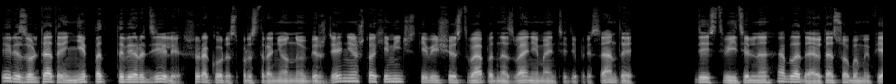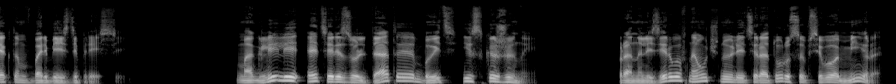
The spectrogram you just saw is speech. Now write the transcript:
и результаты не подтвердили широко распространенное убеждение, что химические вещества под названием антидепрессанты действительно обладают особым эффектом в борьбе с депрессией. Могли ли эти результаты быть искажены? Проанализировав научную литературу со всего мира,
